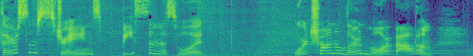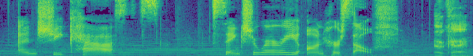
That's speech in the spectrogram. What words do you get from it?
There's some strange beasts in this wood. We're trying to learn more about them. And she casts Sanctuary on herself. Okay.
